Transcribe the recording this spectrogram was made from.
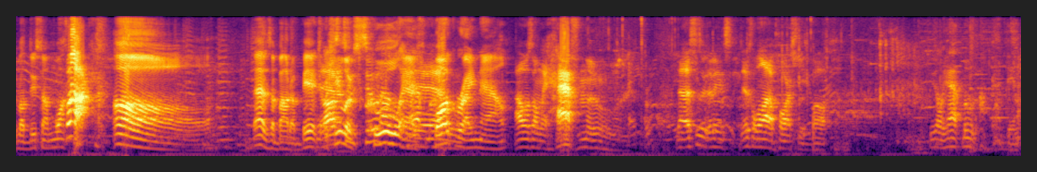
about to do something. What? Fuck! Oh, that is about a bitch. Yeah, she looks soon. cool as half fuck right now. I was only half moon. No, this is. I mean, there's a lot of parts to this boss. She's only half moon. Oh, God damn it.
